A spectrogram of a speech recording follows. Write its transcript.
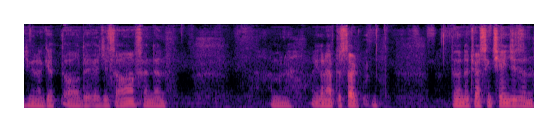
you're gonna get all the edges off and then I'm gonna you're gonna have to start doing the dressing changes and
